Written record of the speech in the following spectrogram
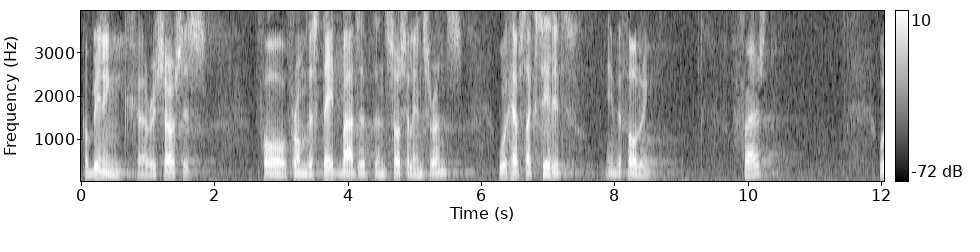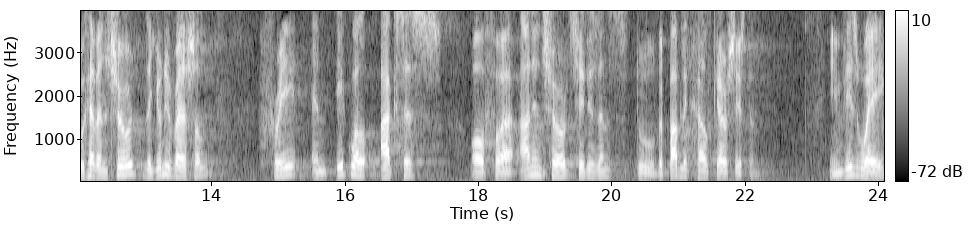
combining uh, resources for, from the state budget and social insurance, we have succeeded in the following. First, we have ensured the universal, free and equal access of uh, uninsured citizens to the public health care system. In this way,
